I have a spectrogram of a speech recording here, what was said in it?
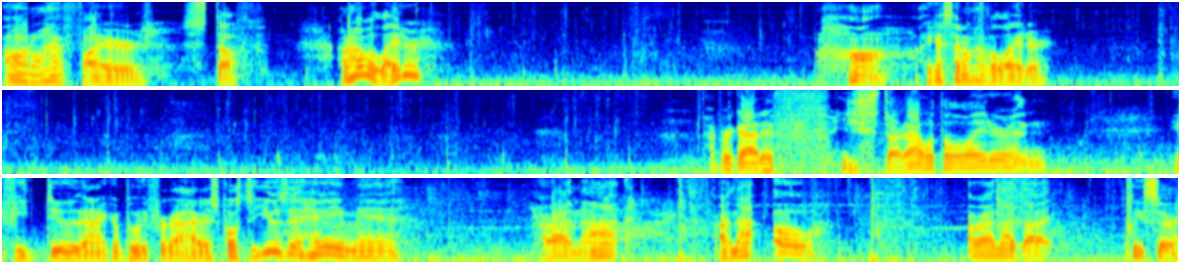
Oh, I don't have fire stuff. I don't have a lighter? Huh. I guess I don't have a lighter. I forgot if you start out with a lighter, and if you do, then I completely forgot how you're supposed to use it. Hey, man. Alright, not. Alright, not. Oh. Alright, not die. Please, sir.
